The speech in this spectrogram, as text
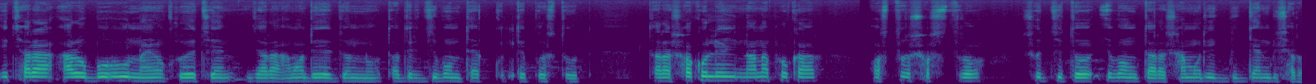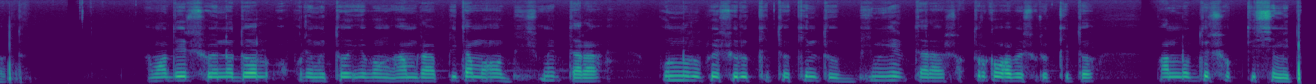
এছাড়া আরও বহু নায়ক রয়েছেন যারা আমাদের জন্য তাদের জীবন ত্যাগ করতে প্রস্তুত। তারা সকলেই নানা প্রকার অস্ত্রশস্ত্র সজ্জিত এবং তারা সামরিক বিজ্ঞান বিশারদ। আমাদের সৈন্যদল অপরিমিত এবং আমরা পিতামহ ভীষ্মের দ্বারা পূর্ণরূপে সুরক্ষিত, কিন্তু ভীমের দ্বারা সতর্কভাবে সুরক্ষিত পাণ্ডবদের শক্তি সীমিত।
